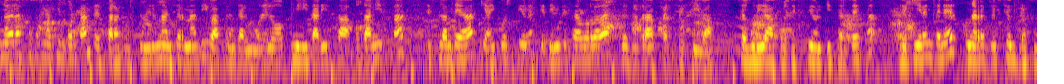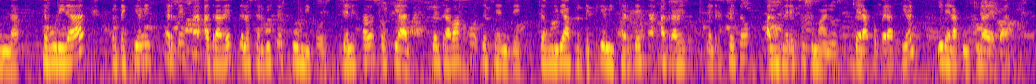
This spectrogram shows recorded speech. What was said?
Una de las cosas más importantes para construir una alternativa frente al modelo militarista otanista es plantear que hay cuestiones que tienen que ser abordadas desde otra perspectiva. Seguridad, protección y certeza requieren tener una reflexión profunda. Seguridad, protección y certeza a través de los servicios públicos, del Estado social, del trabajo decente. Seguridad, protección y certeza a través del respeto a los derechos humanos, de la cooperación y de la cultura de paz.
